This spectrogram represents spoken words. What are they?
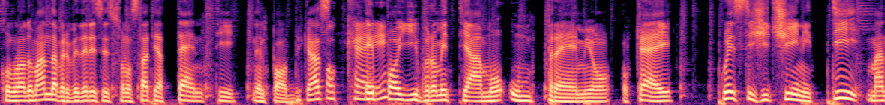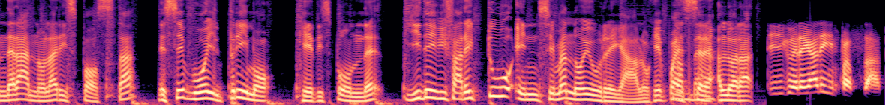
con una domanda per vedere se sono stati attenti nel podcast Ok. e poi gli promettiamo un premio, ok? Questi ciccini ti manderanno la risposta e se vuoi il primo che risponde gli devi fare tu e insieme a noi un regalo che può Va essere bene. allora Ti dico i regali in passato.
